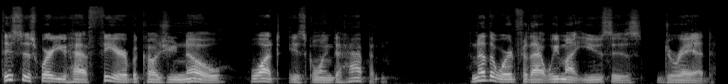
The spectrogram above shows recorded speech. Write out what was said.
This is where you have fear because you know what is going to happen. Another word for that we might use is dread.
